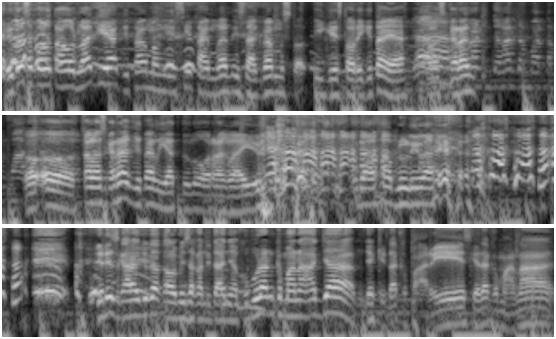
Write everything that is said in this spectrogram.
Itu 10 tahun lagi ya kita mengisi timeline Instagram sto- IG story kita ya. Kalau sekarang Oh, oh. kalau sekarang kita lihat dulu orang lain. Udah alhamdulillah ya. Jadi sekarang juga kalau misalkan ditanya kuburan ke mana aja, ya kita ke Paris, kita ke mana.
